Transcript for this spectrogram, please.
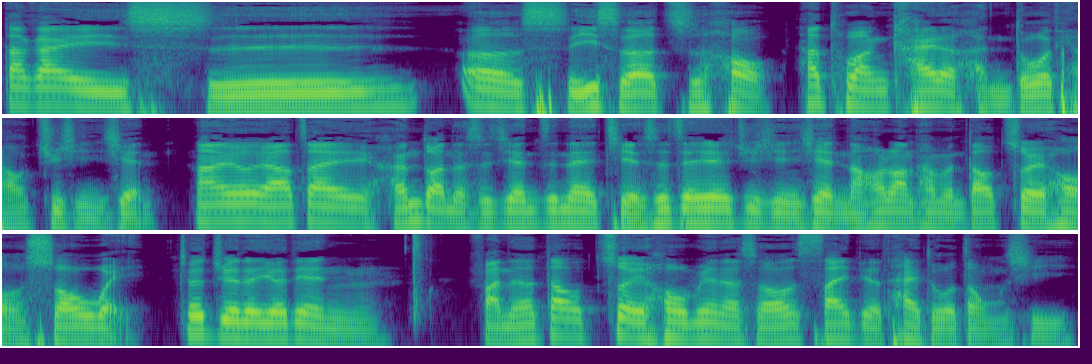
大概十。二十一十二之后，他突然开了很多条剧情线，那又要在很短的时间之内解释这些剧情线，然后让他们到最后收尾，就觉得有点，反而到最后面的时候塞的太多东西，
